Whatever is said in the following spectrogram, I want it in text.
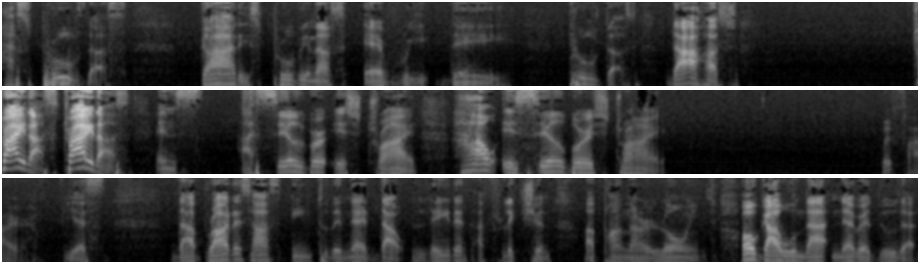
hast proved us. God is proving us every day proved us. Thou hast tried us, tried us, and as silver is tried. How is silver is tried? With fire. Yes. Thou broughtest us into the net. Thou laidest affliction upon our loins. Oh, God will not never do that.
